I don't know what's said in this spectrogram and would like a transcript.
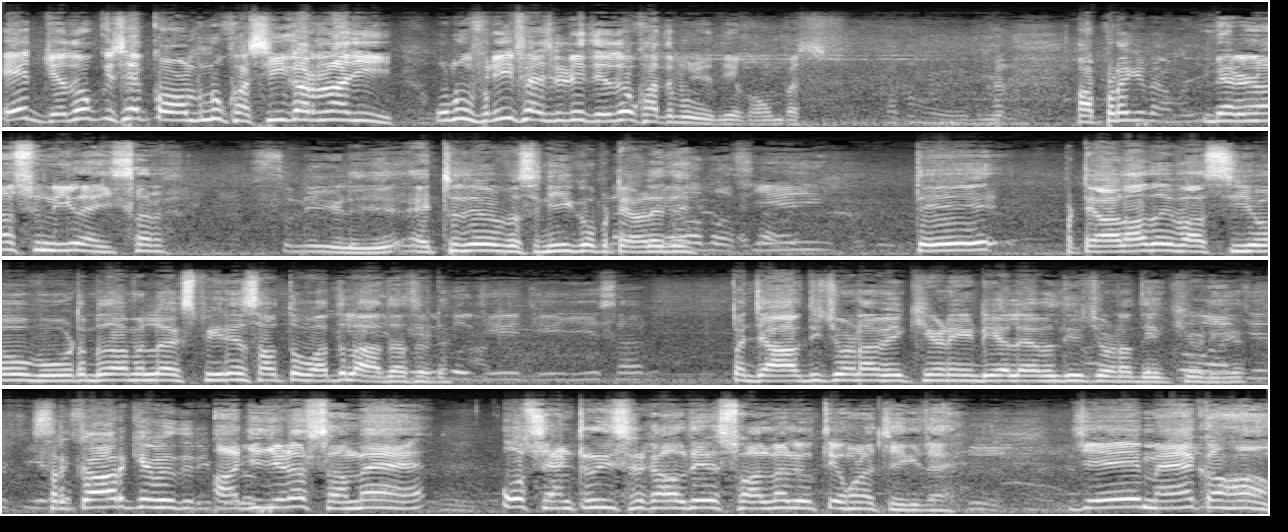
ਇਹ ਜਦੋਂ ਕਿਸੇ ਕੌਮ ਨੂੰ ਖੱਸੀ ਕਰਨਾ ਜੀ ਉਹਨੂੰ ਫ੍ਰੀ ਫੈਸਿਲਿਟੀ ਦੇ ਦਿਓ ਖਤਮ ਹੋ ਜਾਂਦੀ ਹੈ ਕੌਮ ਬਸ। ਆਪਣਾ ਕੀ ਨਾਮ ਹੈ ਜੀ? ਮੇਰਾ ਨਾਮ ਸੁਨੀਲ ਹੈ ਜੀ ਸਰ। ਸੁਨੀਲ ਜੀ ਇੱਥੋਂ ਦੇ ਵਸਨੀਕ ਹੋ ਪਟਿਆਲੇ ਦੇ? ਵਾਸੀ ਜੀ। ਤੇ ਪਟਿਆਲਾ ਦੇ ਵਾਸੀਓ ਵੋਟ ਦਾ ਮਤਲਬ ਐਕਸਪੀਰੀਅੰਸ ਸਭ ਤੋਂ ਵੱਧ ਲੱਗਦਾ ਤੁਹਾਡਾ? ਜੀ ਜੀ ਜੀ ਸਰ। ਪੰਜਾਬ ਦੀ ਚੋਣਾਂ ਵੇਖੀ ਹੋਣੀ ਇੰਡੀਆ ਲੈਵਲ ਦੀ ਚੋਣਾਂ ਦੇਖੀ ਹੋਣੀ ਹੈ ਸਰਕਾਰ ਕਿਵੇਂ ਦੀ ਰਹੀ ਅੱਜ ਜਿਹੜਾ ਸਮਾਂ ਹੈ ਉਹ ਸੈਂਟਰ ਦੀ ਸਰਕਾਰ ਦੇ ਸਵਾਲਾਂ ਦੇ ਉੱਤੇ ਹੋਣਾ ਚਾਹੀਦਾ ਹੈ। ਜੇ ਮੈਂ ਕਹਾਂ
